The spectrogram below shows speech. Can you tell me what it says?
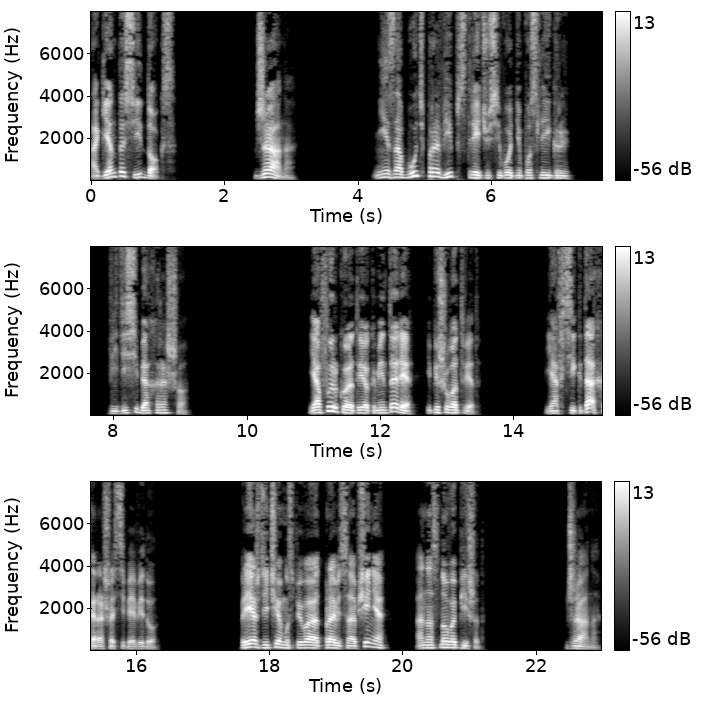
агента Си-Докс. Джиана. Не забудь про вип-встречу сегодня после игры. Веди себя хорошо. Я фыркаю от ее комментария и пишу в ответ. Я всегда хорошо себя веду. Прежде чем успеваю отправить сообщение, она снова пишет. Джиана.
